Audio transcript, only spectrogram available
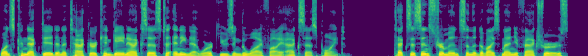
Once connected, an attacker can gain access to any network using the Wi Fi access point. Texas Instruments and the device manufacturers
